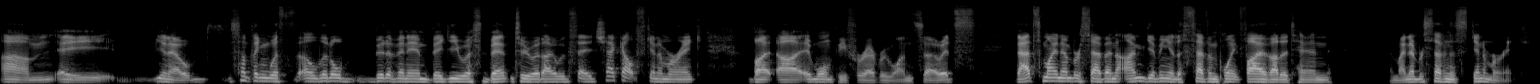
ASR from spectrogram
um a you know, something with a little bit of an ambiguous bent to it, I would say check out Skinamarink, but uh it won't be for everyone. So it's that's my number 7. I'm giving it a 7.5 out of 10. And my number 7 is Skinamarink.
